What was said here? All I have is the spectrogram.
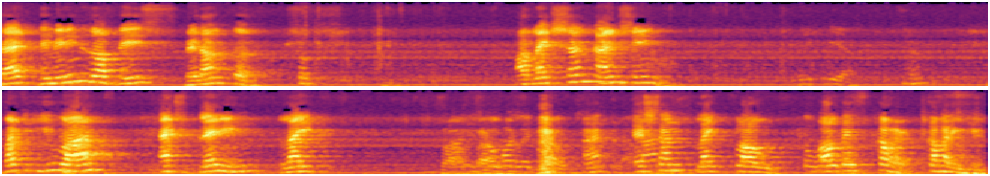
that the meanings of these Vedanta sutras are like sun and clear. But you are explaining like uh, a sun like cloud, always covered, covering him.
